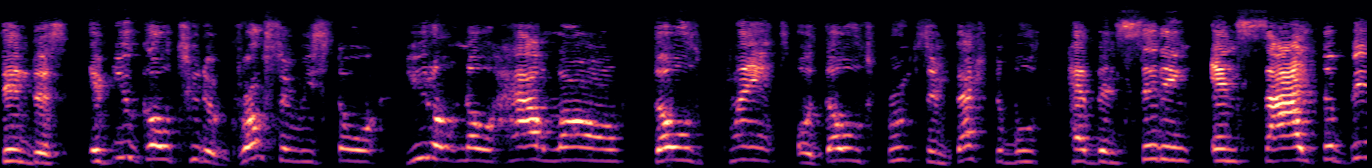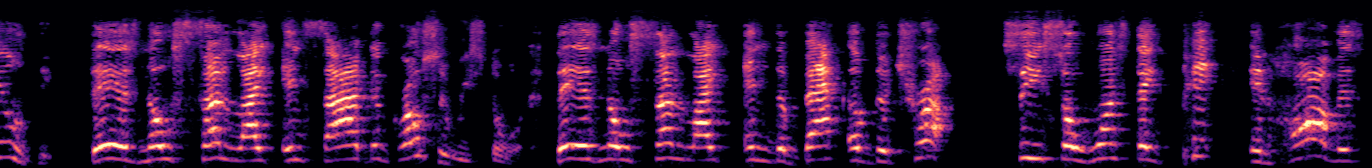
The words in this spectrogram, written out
then this if you go to the grocery store, you don't know how long those plants or those fruits and vegetables have been sitting inside the building. There's no sunlight inside the grocery store. There's no sunlight in the back of the truck. See, so once they pick and harvest,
